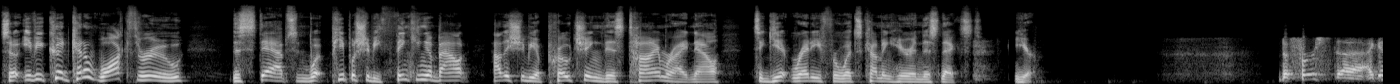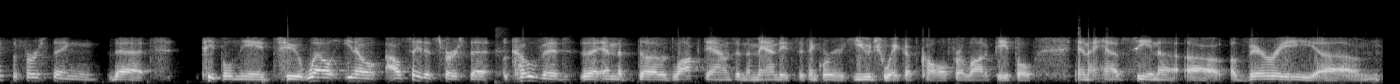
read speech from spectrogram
So if you could kind of walk through the steps and what people should be thinking about, how they should be approaching this time right now to get ready for what's coming here in this next year. The first, uh, I guess, the first thing that people need to well you know i'll say this first that covid and the, the lockdowns and the mandates i think were a huge wake up call for a lot of people. And i have seen a, a, a very um,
